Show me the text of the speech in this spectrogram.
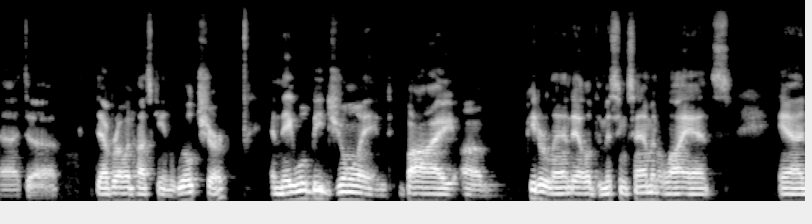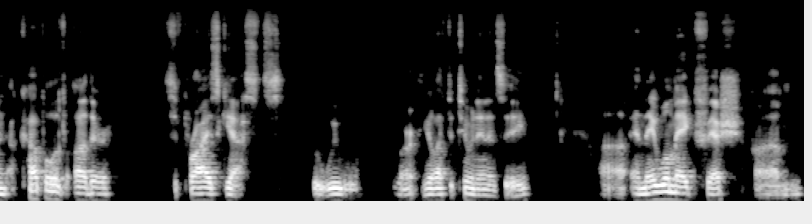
at uh, Devereaux and Husky in Wiltshire. And they will be joined by um, Peter Landale of the Missing Salmon Alliance and a couple of other surprise guests who we will learn. You'll have to tune in and see uh, and they will make fish. Um,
